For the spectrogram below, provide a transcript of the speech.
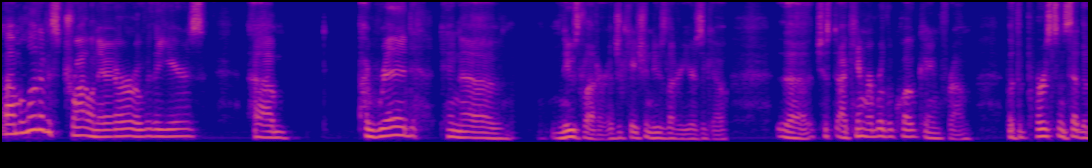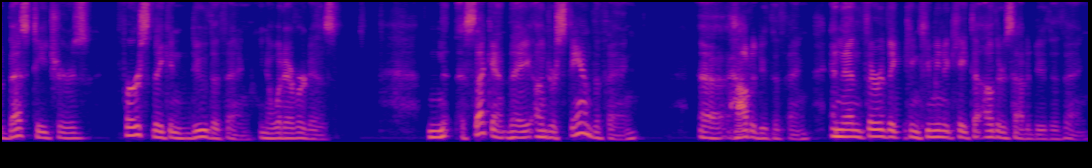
Um, a lot of it's trial and error over the years. Um, i read in a newsletter education newsletter years ago the just i can't remember where the quote came from but the person said the best teachers first they can do the thing you know whatever it is. Second they understand the thing uh, how to do the thing. And then third they can communicate to others how to do the thing.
